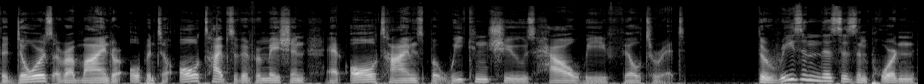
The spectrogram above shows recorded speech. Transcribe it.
The doors of our mind are open to all types of information at all times, but we can choose how we filter it. The reason this is important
